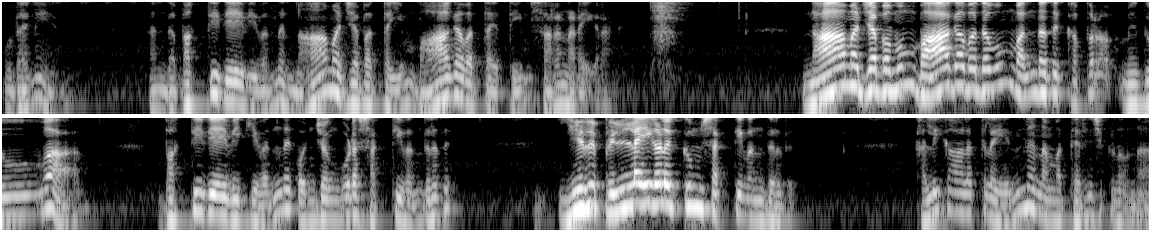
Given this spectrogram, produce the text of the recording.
உடனே அந்த பக்தி தேவி வந்து நாம ஜபத்தையும் பாகவதத்தையும் சரணடைகிறாங்க. நாம ஜபமும் பாகவதமும் வந்ததுக்கு அப்புறம் மெதுவா பக்தி தேவிக்கு வந்து கொஞ்சம் கூட சக்தி வந்துடுது இரு பிள்ளைகளுக்கும் சக்தி வந்துடுது கலிகாலத்தில் என்ன நம்ம தெரிஞ்சுக்கணும்னா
